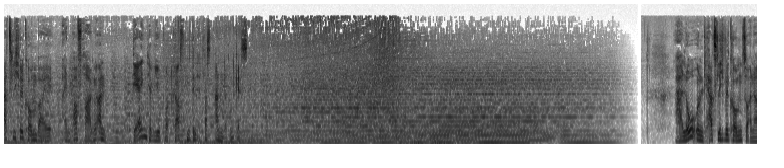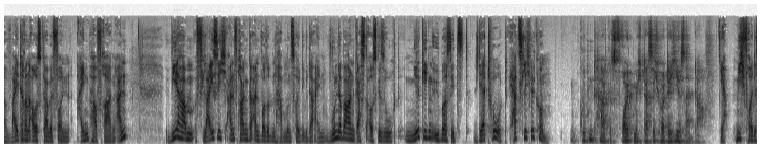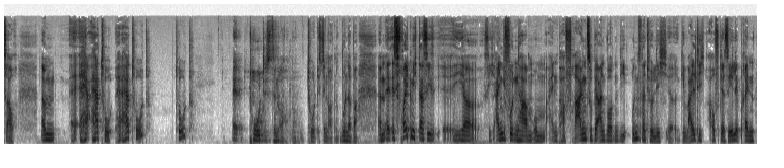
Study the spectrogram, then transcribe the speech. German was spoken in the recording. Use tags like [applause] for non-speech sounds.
herzlich willkommen bei Ein paar Fragen an, der Interview-Podcast mit den etwas anderen Gästen. Hallo und herzlich willkommen zu einer weiteren Ausgabe von Ein paar Fragen an. Wir haben fleißig Anfragen beantwortet und haben uns heute wieder einen wunderbaren Gast ausgesucht. Mir gegenüber sitzt der Tod. Herzlich willkommen. Guten Tag, es freut mich, dass ich heute hier sein darf. Ja, mich freut es auch. Ähm, Herr, Herr Tod, Herr, Herr Tod? Tod? Äh, Tod ist in Ordnung. Tod ist in Ordnung, wunderbar. Ähm, es freut mich, dass Sie äh, hier sich eingefunden haben, um ein paar Fragen zu beantworten, die uns natürlich äh, gewaltig auf der Seele brennen.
